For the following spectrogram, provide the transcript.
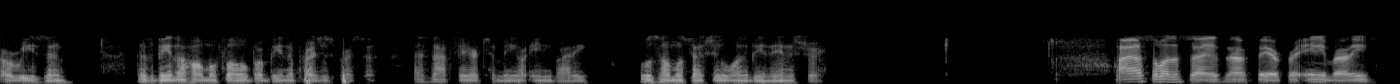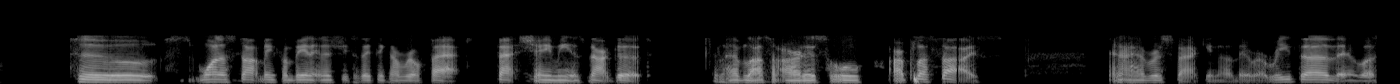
a reason because being a homophobe or being a prejudiced person, that's not fair to me or anybody who's homosexual who want to be in the industry. I also want to say it's not fair for anybody to want to stop me from being in the industry because they think I'm real fat. Fat shaming is not good. I have lots of artists who are plus size, and I have respect. You know, there were Aretha, there was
